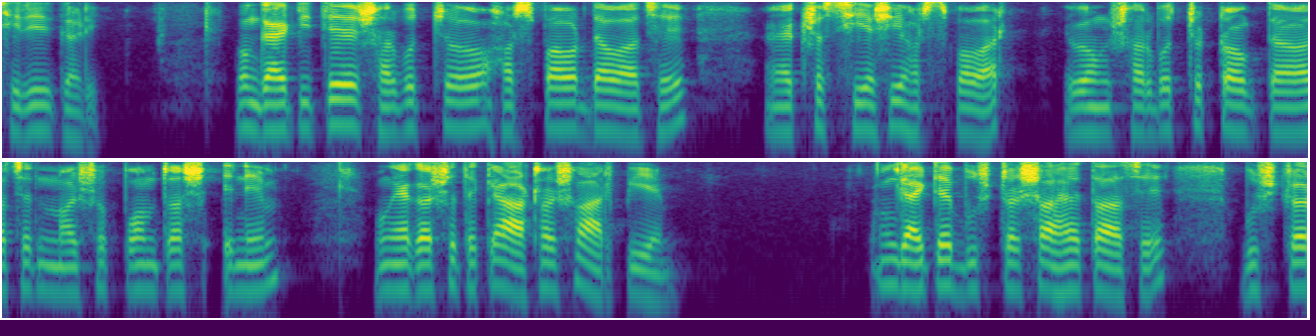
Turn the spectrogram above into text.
থ্রির গাড়ি। এবং গাড়িটিতে সর্বোচ্চ হর্স পাওয়ার দেওয়া আছে, একশো ছিয়াশি হর্স পাওয়ার এবং সর্বোচ্চ টর্ক দেওয়া আছে নয়শো পঞ্চাশ এনএম এবং এগারোশো থেকে আঠারোশো আরপিএম গাড়িটায় বুস্টার সহায়তা আছে। বুস্টার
